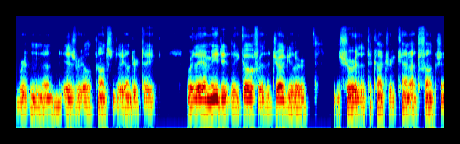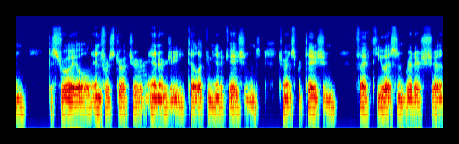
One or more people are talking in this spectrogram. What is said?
Britain, and Israel constantly undertake. where they immediately go for the jugular, ensure that the country cannot function, destroy all infrastructure, energy, telecommunications, transportation. In fact, US and British uh,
